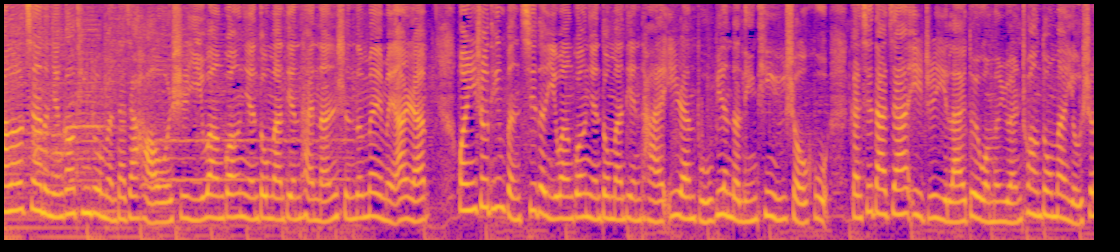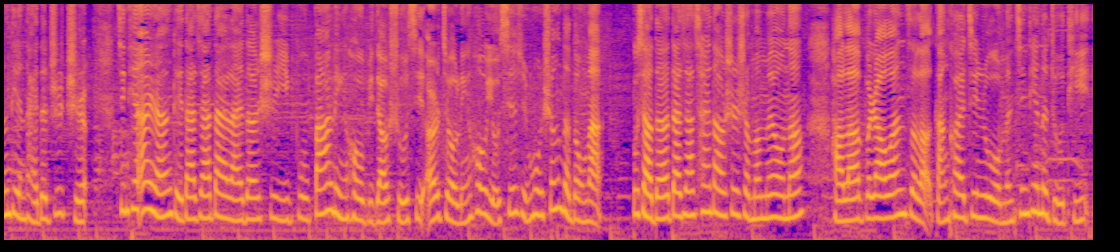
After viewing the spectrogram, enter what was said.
Hello，亲爱的年糕听众们，大家好，我是一万光年动漫电台男神的妹妹安然，欢迎收听本期的一万光年动漫电台，依然不变的聆听与守护，感谢大家一直以来对我们原创动漫有声电台的支持。今天安然给大家带来的是一部八零后比较熟悉，而九零后有些许陌生的动漫，不晓得大家猜到是什么没有呢？好了，不绕弯子了，赶快进入我们今天的主题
